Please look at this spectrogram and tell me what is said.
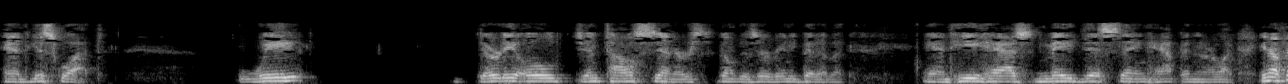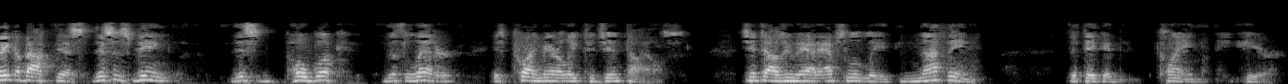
And guess what? We dirty old Gentile sinners don't deserve any bit of it. And he has made this thing happen in our life. You know, think about this. This is being, this whole book, this letter is primarily to Gentiles. Gentiles who had absolutely nothing that they could claim here.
